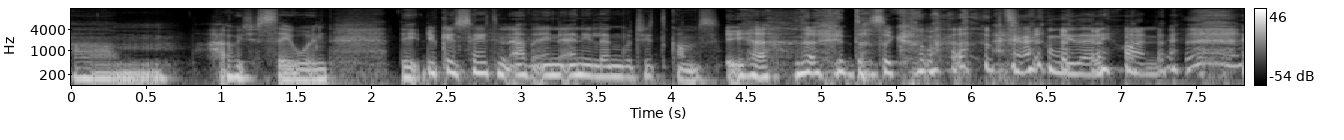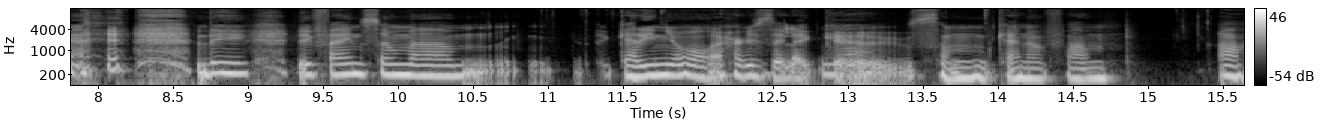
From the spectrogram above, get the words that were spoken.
um, how would you say when they, You can say it in, other, in any language it comes yeah, it doesn't come out. with anyone. they they find some um, cariño, or how you say, like Yeah. uh, some kind of um, oh,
